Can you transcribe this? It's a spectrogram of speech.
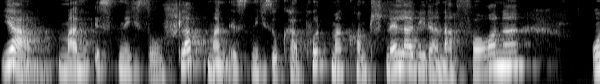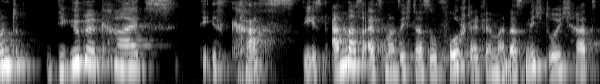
ja, man ist nicht so schlapp, man ist nicht so kaputt, man kommt schneller wieder nach vorne. Und die Übelkeit, die ist krass, die ist anders, als man sich das so vorstellt, wenn man das nicht durch hat.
